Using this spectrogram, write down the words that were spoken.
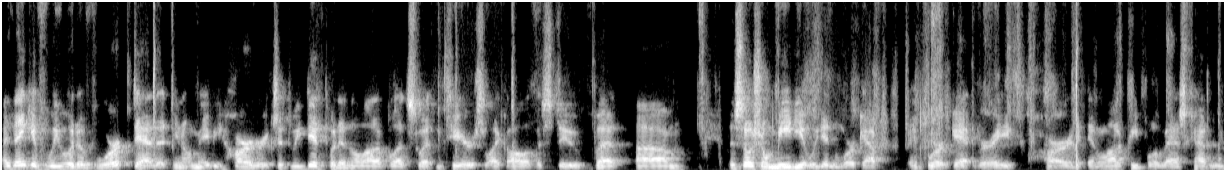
I think if we would have worked at it, you know, maybe harder, except we did put in a lot of blood, sweat, and tears, like all of us do. But um, the social media we didn't work out work at very hard, and a lot of people have asked, how do we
